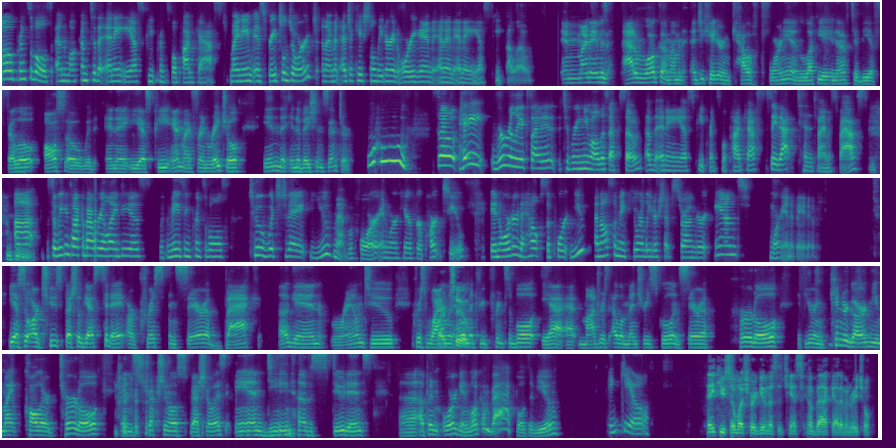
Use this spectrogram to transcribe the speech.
Hello, principals, and welcome to the NAESP Principal Podcast. My name is Rachael George, and I'm an educational leader in Oregon and an NAESP fellow. And my name is Adam Welcome. I'm an educator in California and lucky enough to be a fellow also with NAESP and my friend Rachael in the Innovation Center. Woohoo! So, hey, we're really excited to bring you all this episode of the NAESP Principal Podcast. Say that 10 times fast. uh, so, we can talk about real ideas, with amazing principals, two of which today you've met before, and we're here for part two in order to help support you and also make your leadership stronger and more innovative. Yeah, so our two special guests today are Chris and Sara back again, round two. Chris Wyland, elementary principal, yeah, at Madras Elementary School, and Sara Hertel. If you're in kindergarten, you might call her Turtle, instructional specialist and dean of students uh, up in Oregon. Welcome back, both of you. Thank you. Thank you so much for giving us a chance to come back, Adam and Rachael.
